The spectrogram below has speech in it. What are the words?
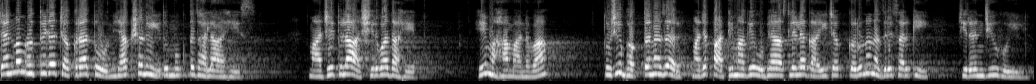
जन्म मृत्यूच्या चक्रातून ह्या क्षणी तू मुक्त झाला आहेस. माझे तुला आशीर्वाद आहेत. हे महामानवा तुझी भक्त नजर माझ्या पाठीमागे उभ्या असलेल्या गायीच्या करुण नजरेसारखी चिरंजीव होईल.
